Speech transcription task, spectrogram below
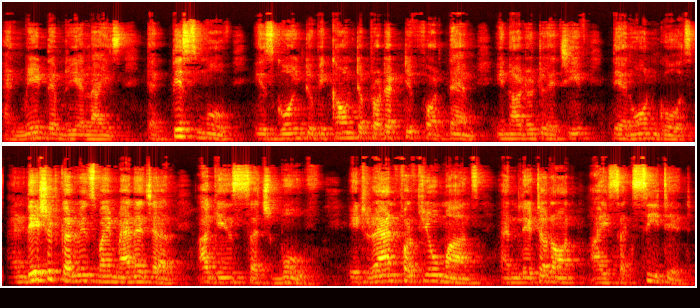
and made them realize that this move is going to be counterproductive for them in order to achieve their own goals. And they should convince my manager against such move. It ran for few months and later on I succeeded.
